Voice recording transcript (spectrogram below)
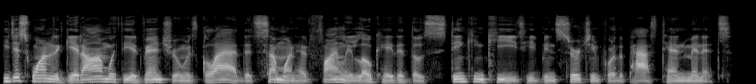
He just wanted to get on with the adventure and was glad that someone had finally located those stinking keys he'd been searching for the past ten minutes.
